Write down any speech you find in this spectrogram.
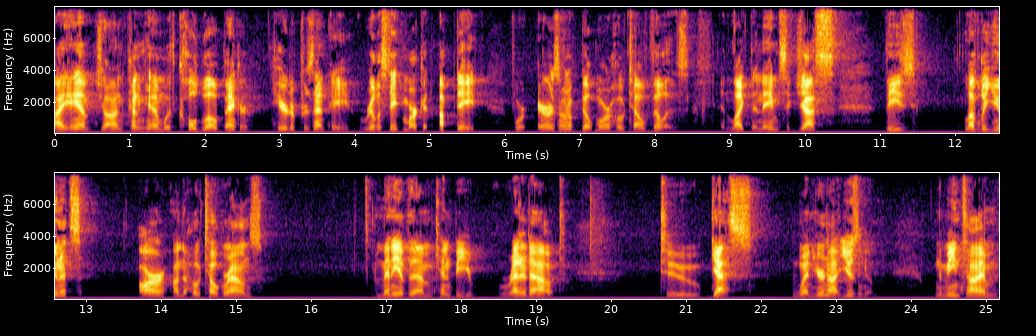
I am John Cunningham with Coldwell Banker, here to present a real estate market update for Arizona Biltmore Hotel Villas. And like the name suggests, these lovely units are on the hotel grounds. Many of them can be rented out to guests when you're not using them. In the meantime,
